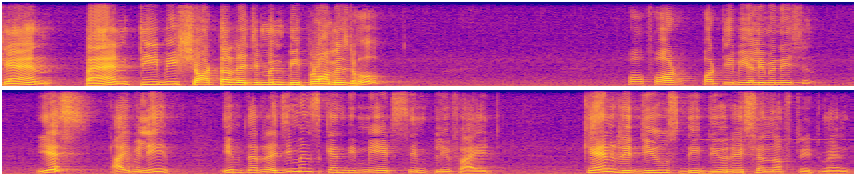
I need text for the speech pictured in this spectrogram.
can pan-TB shorter regimen be promised hope for, for, for TB elimination? Yes, I believe. If the regimens can be made simplified, can reduce the duration of treatment,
